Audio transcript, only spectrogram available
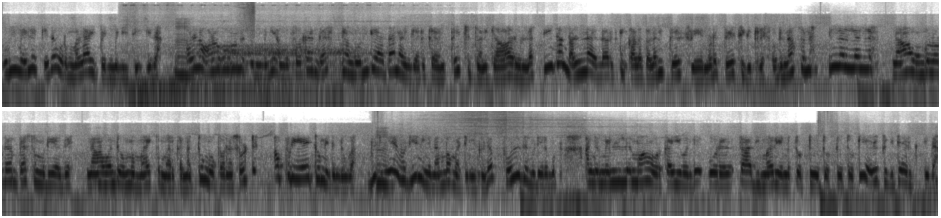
உண்மையிலே இதை ஒரு மலாய் பெண்மணி இதா அவ்வளவு அழகான பெண்மணி. அவங்க சொல்றாங்க நான் தான் நான் இங்க இருக்கேன். பேச்சு துணைக்கு ஆறு இல்ல. நீ தான் நல்லா எல்லாருக்கும் கலகலன்னு பேசுவேன் என்னோட பேசிக்கிட்டு இரு." அப்படின்னு நான் சொன்னேன். இல்ல இல்ல இல்ல. நான் உங்களோட பேச முடியாது. நான் வந்து ரொம்ப மயக்கமா இருக்கேன். நான் தூங்க போறேன்னு சொல்லிட்டு அப்படியே தூங்கிட்டு இருந்துங்க விடிய விடிய நீங்க நம்ப மாட்டீங்க. பொழுது விடியற மட்டும் அந்த மெல்லமா ஒரு கை வந்து ஒரு சாதி மாதிரி என்ன தொட்டு தொட்டு தொட்டு எழுப்பிக்கிட்டே இருக்குதா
